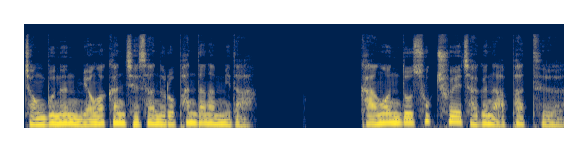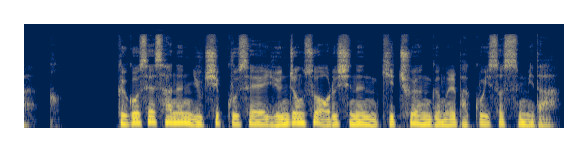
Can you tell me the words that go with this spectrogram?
정부는 명확한 재산으로 판단합니다. 강원도 속초의 작은 아파트. 그곳에 사는 69세 윤정수 어르신은 기초연금을 받고 있었습니다.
